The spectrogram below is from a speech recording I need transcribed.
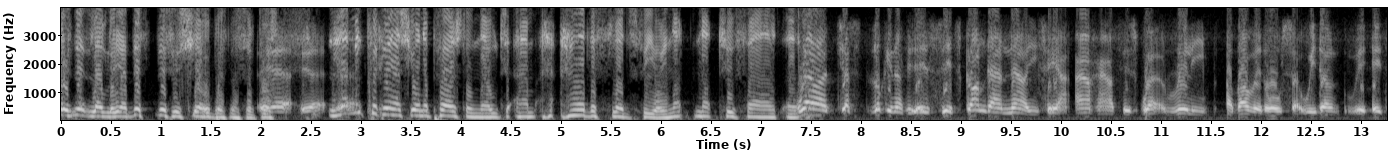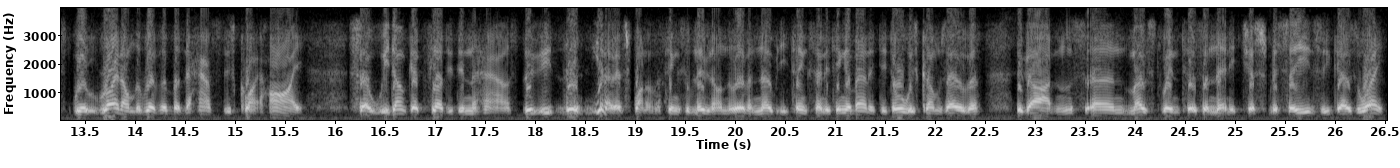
Isn't it lovely? Yeah, this this is show business, of course. Yeah, yeah, Let yeah. me quickly ask you on a personal note: um, How are the floods for you? Not not too far. Uh, Well, just looking at it, it's, it's gone down now. You see, our, our house is really above it. Also, we don't. It's we're right on the river, but the house is quite high, so we don't get flooded in the house. The, the, you know, that's one of the things of living on the river. Nobody thinks anything about it. It always comes over the gardens, and most winters, and then it just recedes. It goes away,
